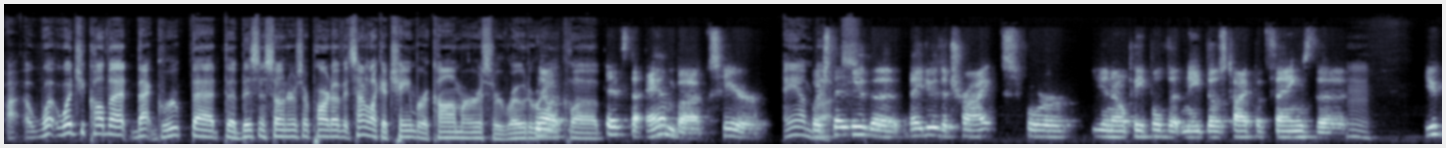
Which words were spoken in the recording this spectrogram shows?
uh, what what'd you call that that group that the business owners are part of? It sounded like a chamber of commerce or Rotary No. Club. It's the AMBUCS here, And which they do the they do the trikes for you know people that need those type of things. The Mm. you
